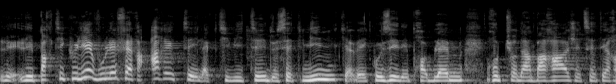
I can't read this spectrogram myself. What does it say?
les particuliers voulaient faire arrêter l'activité de cette mine qui avait causé des problèmes, rupture d'un barrage, etc.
